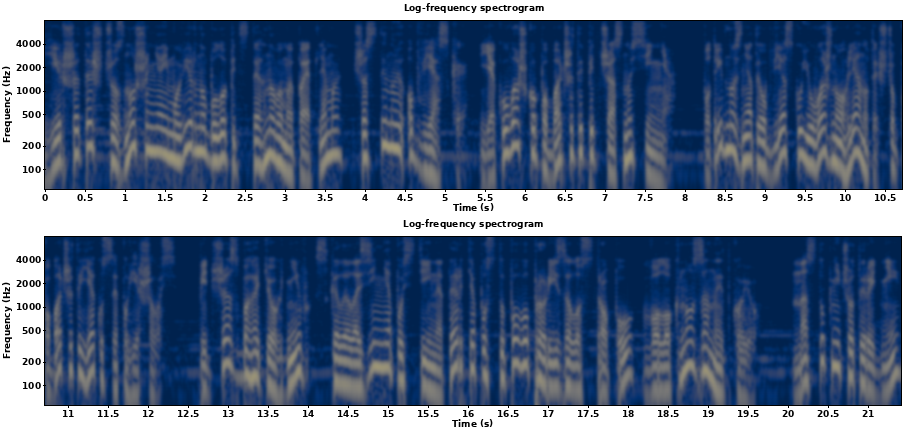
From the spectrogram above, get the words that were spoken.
Гірше те, що зношення ймовірно було під стегновими петлями частиною обв'язки, яку важко побачити під час носіння. Потрібно зняти обв'язку і уважно оглянути, щоб побачити, як усе погіршилось. Під час багатьох днів скелелазіння постійне тертя поступово прорізало стропу волокно за ниткою. Наступні чотири дні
